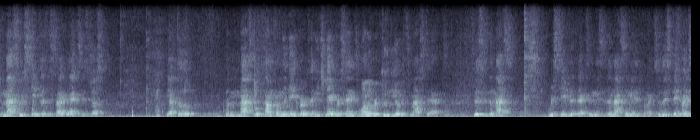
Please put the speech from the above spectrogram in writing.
the mass received at the site x is just, you have to look, the mass will come from the neighbors, and each neighbor sends 1 over 2d of its mass to x. This is the mass received at x, and this is the mass emitted from x. So this difference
